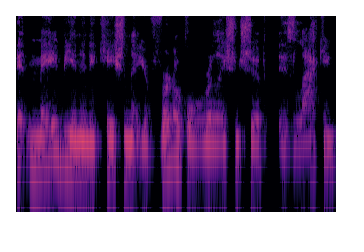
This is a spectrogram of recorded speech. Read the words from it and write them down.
it may be an indication that your vertical relationship is lacking.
